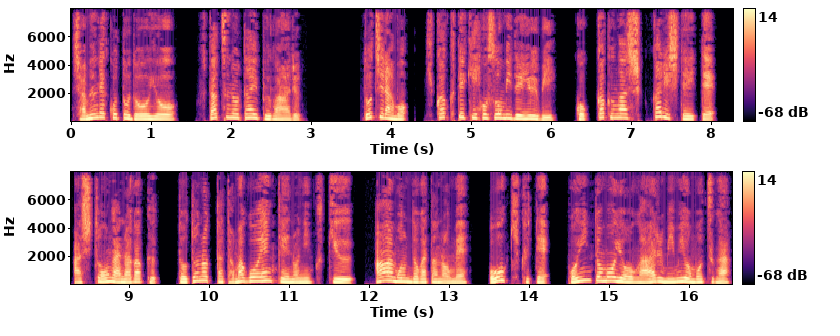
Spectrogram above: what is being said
シャム猫と同様、二つのタイプがある。どちらも比較的細身で優美、骨格がしっかりしていて、足頭が長く、整った卵円形の肉球、アーモンド型の目、大きくて、ポイント模様がある耳を持つが、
